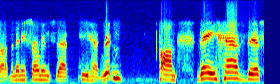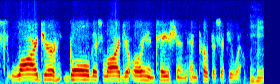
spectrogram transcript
uh, the many sermons that he had written, they have this larger goal, this larger orientation and purpose, if you will. Mm-hmm.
